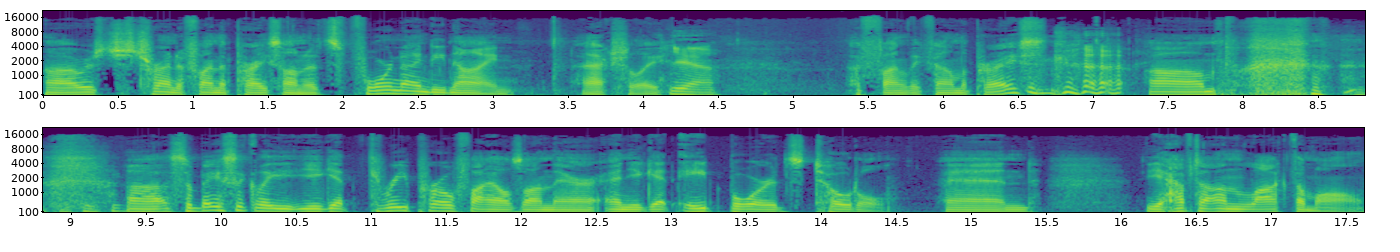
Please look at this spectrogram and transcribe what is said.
Uh, I was just trying to find the price on it. It's four ninety nine, actually. Yeah. I finally found the price. um, uh, so basically, you get three profiles on there, and you get eight boards total, and you have to unlock them all.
